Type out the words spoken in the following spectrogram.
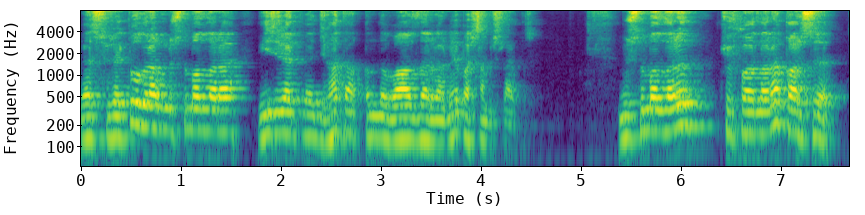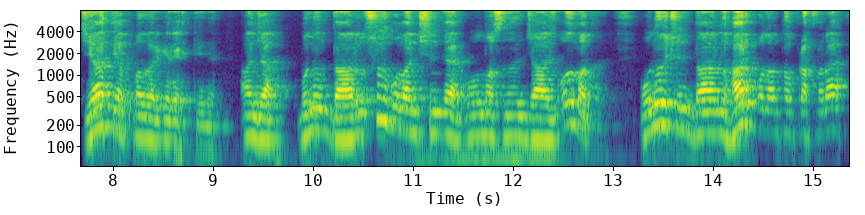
ve sürekli olarak Müslümanlara hicret ve cihat hakkında vaazlar vermeye başlamışlardır. Müslümanların küffarlara karşı cihat yapmaları gerektiğini ancak bunun Darül Sulh olan Çin'de olmasının caiz olmadığı, onun için Darül Harp olan topraklara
